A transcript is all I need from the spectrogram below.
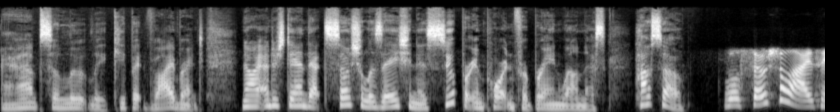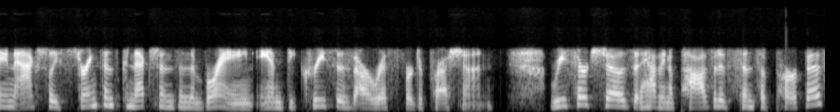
Absolutely. Keep it vibrant. Now, I understand that socialization is super important for brain wellness. How so? Well, socializing actually strengthens connections in the brain and decreases our risk for depression. Research shows that having a positive sense of purpose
